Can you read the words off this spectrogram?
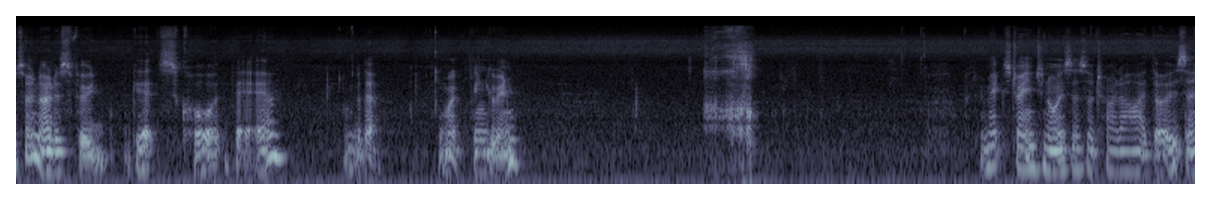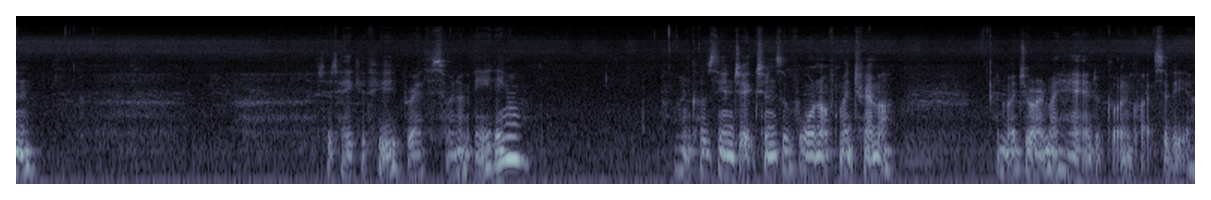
Also notice food gets caught there. Look at that. My finger in. If you make strange noises, I try to hide those and to take a few breaths when I'm eating. Because the injections have worn off my tremor and my jaw and my hand have gotten quite severe.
